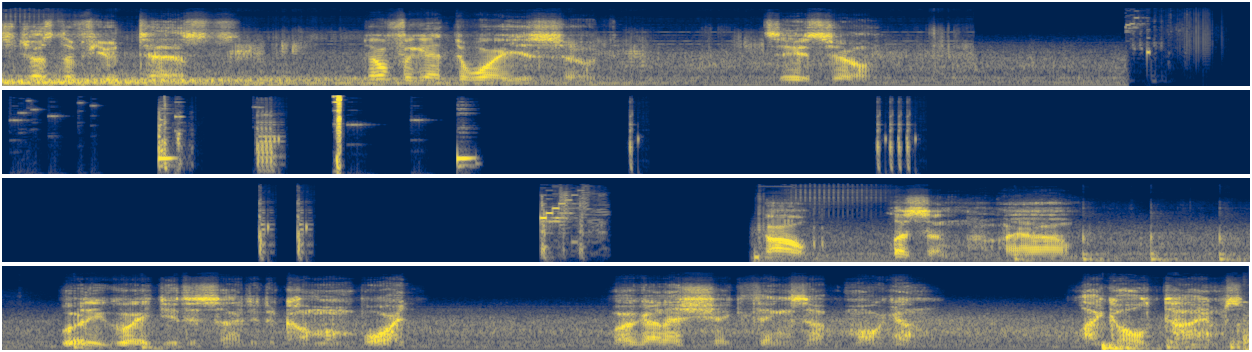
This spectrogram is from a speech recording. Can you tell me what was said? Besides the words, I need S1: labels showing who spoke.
S1: It's just a few tests. Don't forget to wear your suit. See you soon. Oh, listen, uh, really great you decided to come on board. We're gonna shake things up, Morgan. Like old times.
